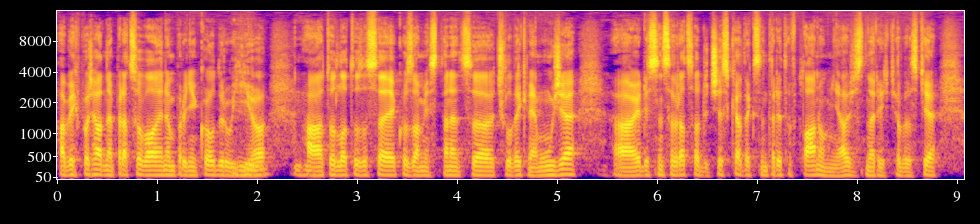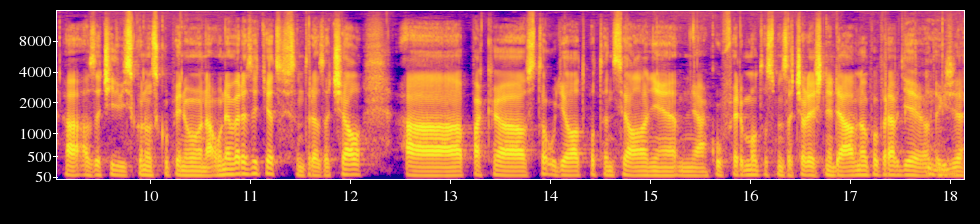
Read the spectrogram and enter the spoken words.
abych pořád nepracoval jenom pro někoho druhého. Mm-hmm. A tohle to zase jako zaměstnanec člověk nemůže. A když jsem se vracel do Česka, tak jsem tady to v plánu měl, že jsem tady chtěl prostě a, a začít výzkumnou skupinu na univerzitě, což jsem teda začal, a pak z toho udělat potenciálně nějakou firmu. To jsme začali ještě nedávno, popravdě, jo, mm-hmm. takže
